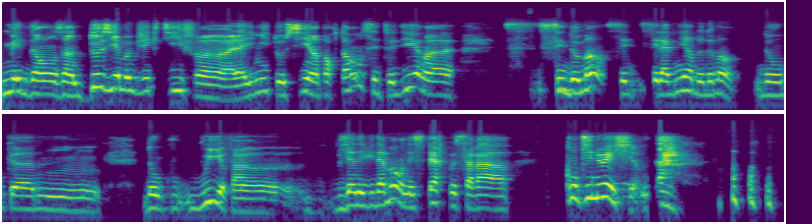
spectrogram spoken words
Mais dans un deuxième objectif, euh, à la limite aussi important, c'est de se dire, euh, c'est demain, c'est l'avenir de demain. Donc, euh, donc oui, enfin, bien évidemment, on espère que ça va continuer.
